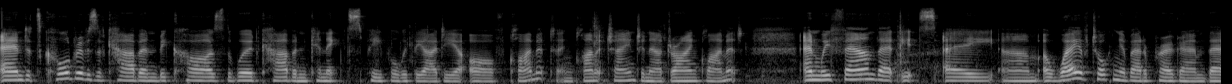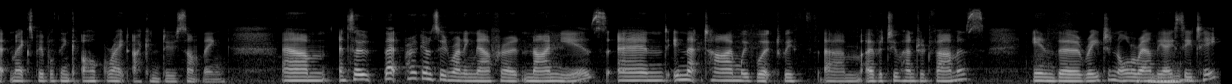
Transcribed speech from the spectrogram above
And it's called Rivers of Carbon because the word carbon connects people with the idea of climate and climate change and our drying climate. And we found that it's a, um, a way of talking about a program that makes people think, oh, great, I can do something. Um, and so that program's been running now for nine years. And in that time, we've worked with um, over 200 farmers in the region, all around the ACT.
